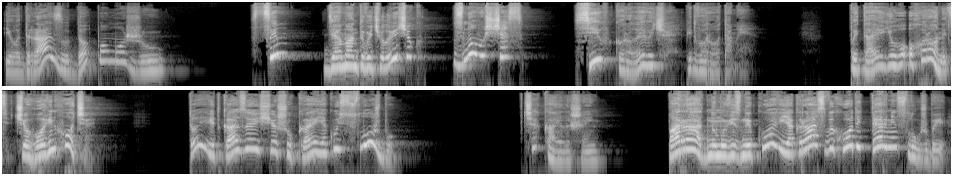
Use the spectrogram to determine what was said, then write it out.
і одразу допоможу. З цим діамантовий чоловічок знову щез. Сів королевич під воротами. Питає його охоронець, чого він хоче. Той відказує, що шукає якусь службу. Чекай лишень. Парадному візникові якраз виходить термін служби.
